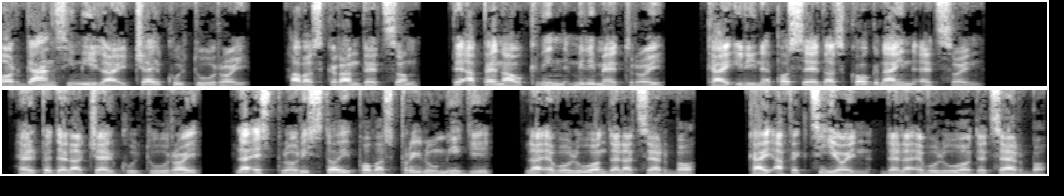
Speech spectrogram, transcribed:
organ similai cel culturoi havas grandezon de apenao quin millimetroi, cae ili ne posedas cognain etsoin. Helpe de la cel culturoi, la esploristoi povas prilumigi la evoluon de la cerbo, cae affectioin de la evoluo de cerbo.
